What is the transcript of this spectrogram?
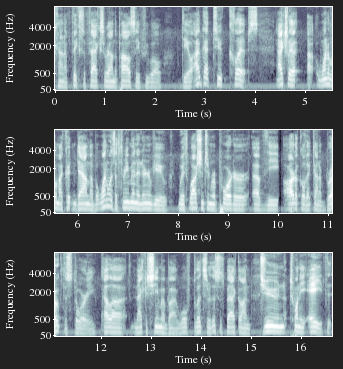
kind of fix the facts around the policy, if you will, deal. I've got two clips Actually, uh, one of them I couldn't download, but one was a three minute interview with Washington reporter of the article that kind of broke the story, Ellen Nakashima by Wolf Blitzer. This was back on June 28th.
